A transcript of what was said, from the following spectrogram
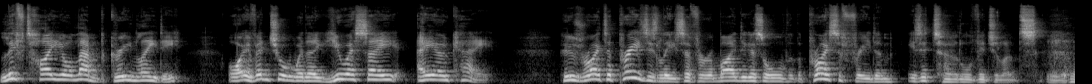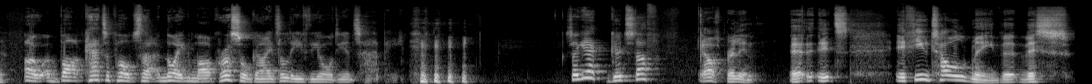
Lift High Your Lamp Green Lady, or eventual winner USA A-OK, whose writer praises Lisa for reminding us all that the price of freedom is eternal vigilance. Oh, and Bart catapults that annoying Mark Russell guy to leave the audience happy. so, yeah, good stuff. That was brilliant. Uh, it's if you told me that this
